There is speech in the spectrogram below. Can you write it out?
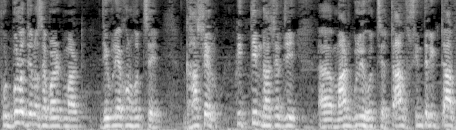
ফুটবলের জন্য সেপারেট মাঠ যেগুলি এখন হচ্ছে ঘাসের কৃত্রিম ঘাসের যে মাঠগুলি হচ্ছে টার্ফ সিনথেটিক টার্ফ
